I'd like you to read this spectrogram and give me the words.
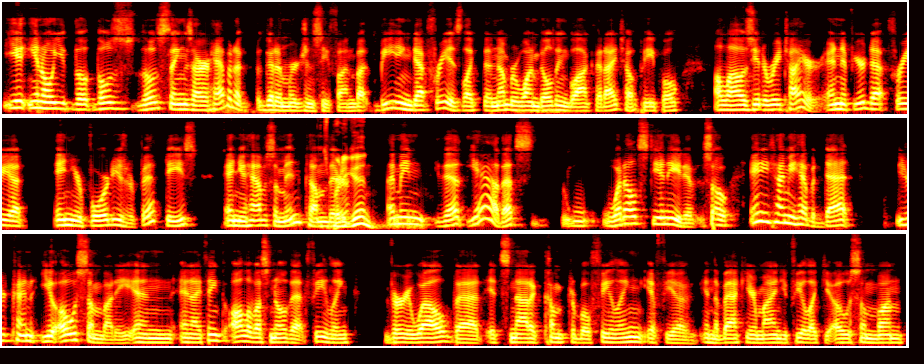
you you know you, those those things are having a, a good emergency fund, but being debt free is like the number one building block that I tell people allows you to retire. And if you're debt free at in your 40s or 50s and you have some income that's there, pretty good. I mean that yeah, that's what else do you need? So anytime you have a debt, you're kind of you owe somebody, and and I think all of us know that feeling very well that it's not a comfortable feeling. If you in the back of your mind you feel like you owe someone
